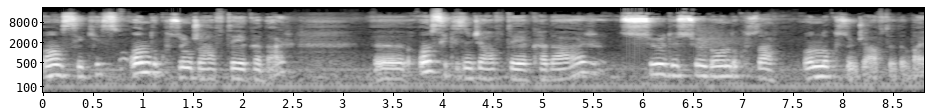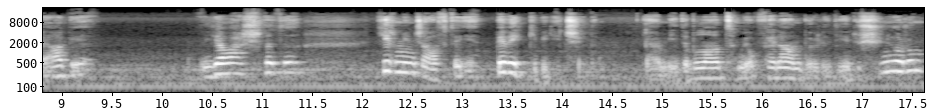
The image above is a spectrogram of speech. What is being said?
18, 19. haftaya kadar 18. haftaya kadar sürdü sürdü 19 19. haftada bayağı bir yavaşladı. 20. haftayı bebek gibi geçirdim. Yani mide bulantım yok falan böyle diye düşünüyorum.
